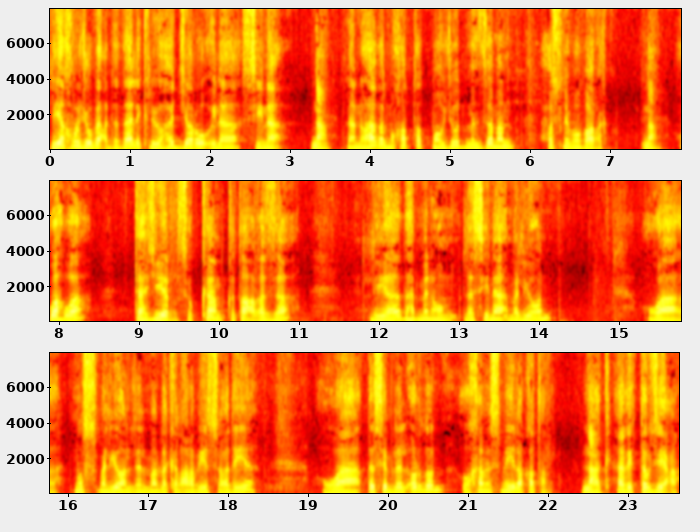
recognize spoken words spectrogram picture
ليخرجوا بعد ذلك ليهجروا إلى سيناء. نعم. لأن هذا المخطط موجود من زمن حسني مبارك. نعم. وهو تهجير سكان قطاع غزة ليذهب منهم لسيناء مليون ونصف مليون للمملكة العربية السعودية وقسم للأردن و500 لقطر نعم. هذه التوزيعة.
